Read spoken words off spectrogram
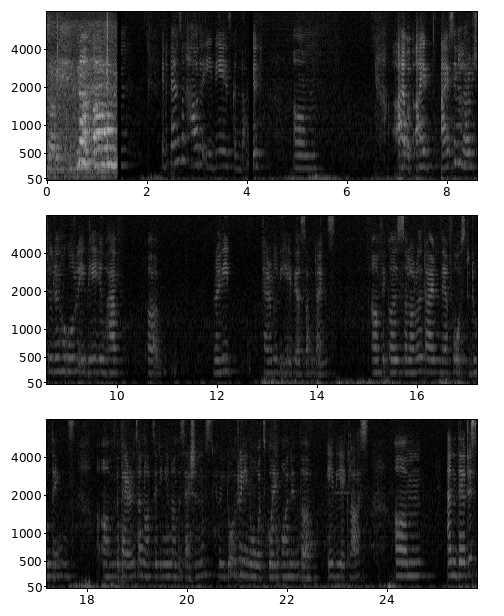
Sorry. no, um, It depends on how the ABA is conducted. Um, I, I, I've seen a lot of children who go to ABA who have uh, really terrible behavior sometimes um, because a lot of the time they are forced to do things. Um, the parents are not sitting in on the sessions, so you don't really know what's going on in the ABA class. Um, and they're just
